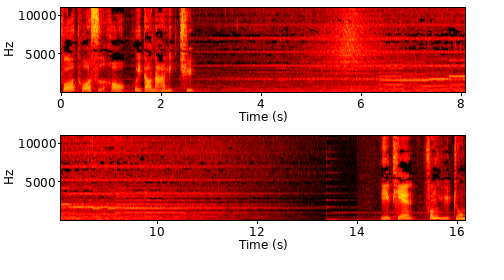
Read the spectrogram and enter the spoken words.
佛陀死后会到哪里去？一天风雨中，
